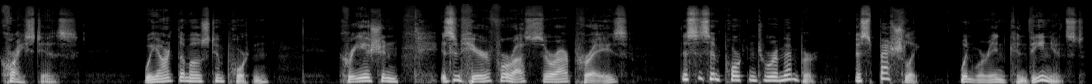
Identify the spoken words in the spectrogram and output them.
Christ is. We aren't the most important. Creation isn't here for us or our praise. This is important to remember, especially when we're inconvenienced,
